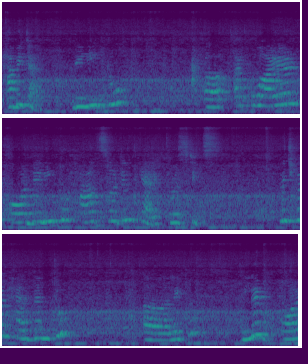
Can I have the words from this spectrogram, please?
habitat they need to uh, acquire or they need to have certain characteristics which will help them to uh, like live or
